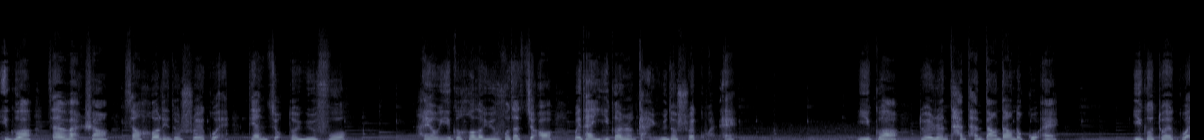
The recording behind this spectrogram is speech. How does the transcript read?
一个在晚上向河里的水鬼垫酒的渔夫，还有一个喝了渔夫的酒为他一个人赶鱼的水鬼，一个对人坦坦荡荡的鬼。一个对鬼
